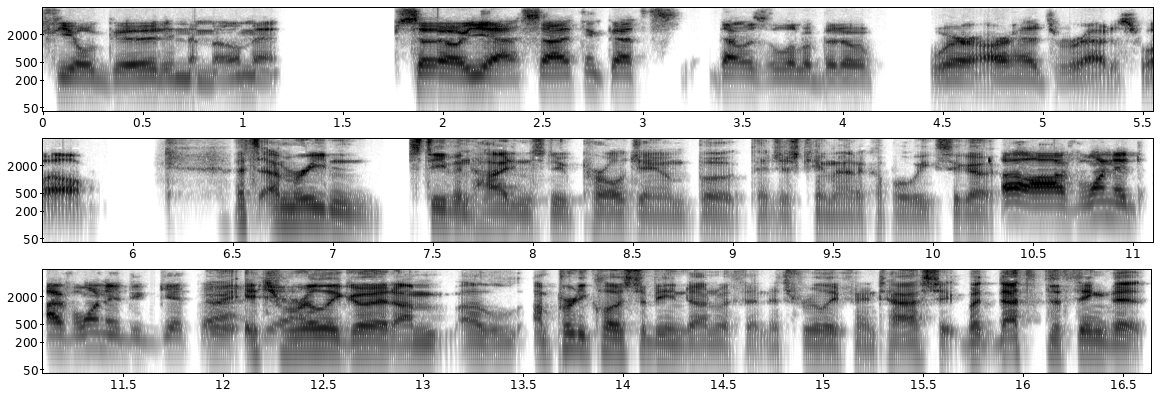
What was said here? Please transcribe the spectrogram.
feel good in the moment. So yeah, so I think that's that was a little bit of where our heads were at as well. That's I'm reading Stephen Hyden's new Pearl Jam book that just came out a couple weeks ago. Oh, I've wanted I've wanted to get that. It's yeah. really good. I'm uh, I'm pretty close to being done with it, and it's really fantastic. But that's the thing that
